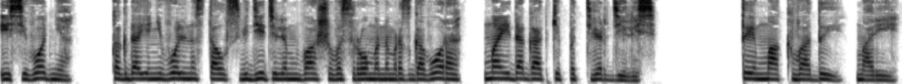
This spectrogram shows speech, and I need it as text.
И сегодня, когда я невольно стал свидетелем вашего с Романом разговора, мои догадки подтвердились. Ты маг воды, Мари.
